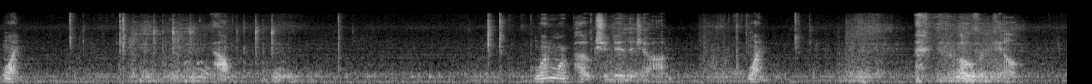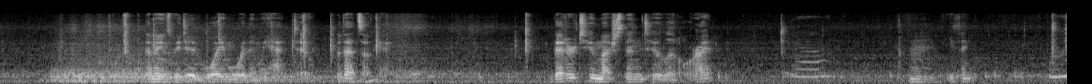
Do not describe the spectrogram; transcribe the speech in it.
One. Ow. One more poke should do the job. One. Overkill. That means we did way more than we had to, but that's okay. Better too much than too little, right? Yeah. Hmm, you think? Hmm.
